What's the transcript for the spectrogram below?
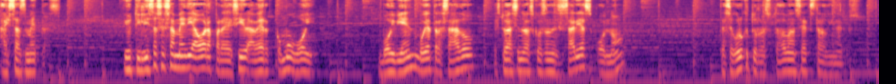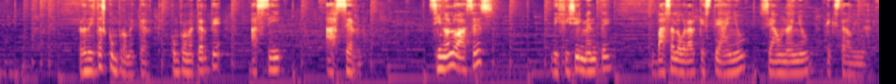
a esas metas y utilizas esa media hora para decir, a ver, ¿cómo voy? ¿Voy bien? ¿Voy atrasado? ¿Estoy haciendo las cosas necesarias o no? Te aseguro que tus resultados van a ser extraordinarios. Pero necesitas comprometerte, comprometerte así hacerlo. Si no lo haces, difícilmente vas a lograr que este año sea un año extraordinario.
